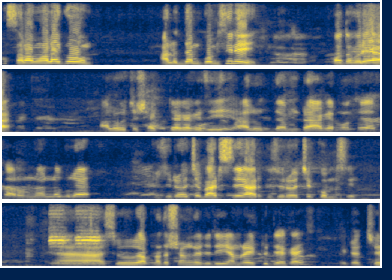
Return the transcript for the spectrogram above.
আসসালামু আলাইকুম। আলুর দাম কমছে নি? কত করে? আলু হচ্ছে ষাট টাকা কেজি। আলুর দামটা আগের মতো আছে আর অন্যান্যগুলা কিছুটা হচ্ছে বাড়ছে আর কিছুটা হচ্ছে কমছে। সো, আপনাদের সঙ্গে যদি আমরা একটু দেখাই, এটা হচ্ছে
